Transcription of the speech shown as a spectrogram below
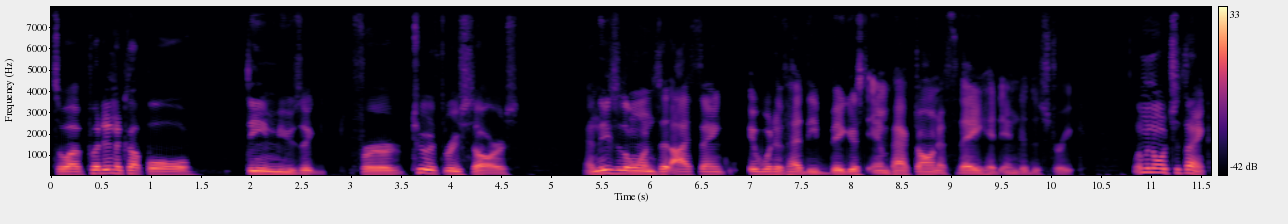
So I've put in a couple theme music for two or three stars. And these are the ones that I think it would have had the biggest impact on if they had ended the streak. Let me know what you think.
